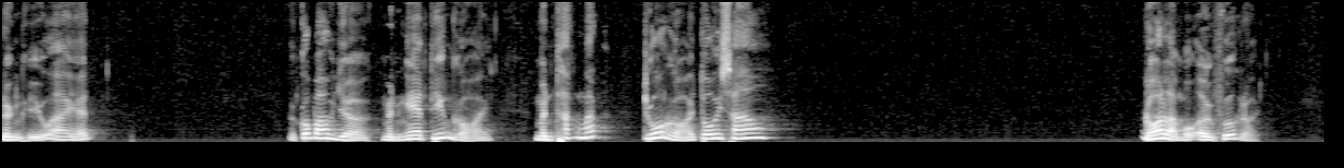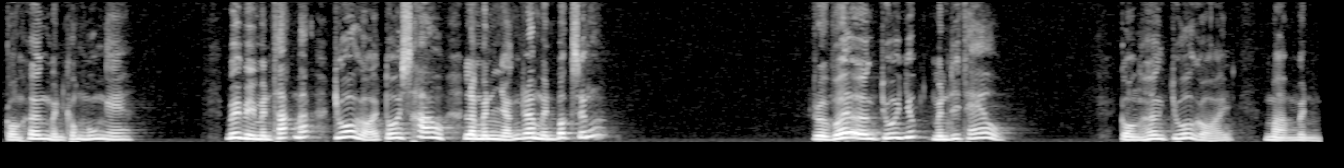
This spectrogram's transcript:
đừng hiểu ai hết. Có bao giờ mình nghe tiếng gọi, mình thắc mắc, Chúa gọi tôi sao? Đó là một ơn phước rồi. Còn hơn mình không muốn nghe. Bởi vì mình thắc mắc, Chúa gọi tôi sao? Là mình nhận ra mình bất xứng. Rồi với ơn Chúa giúp mình đi theo. Còn hơn Chúa gọi mà mình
